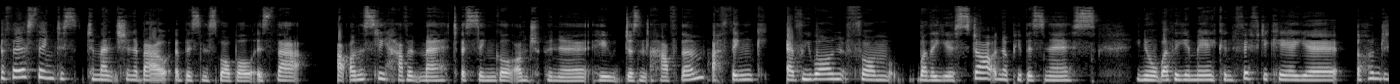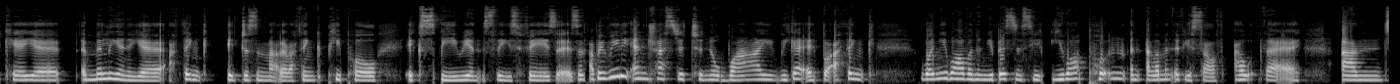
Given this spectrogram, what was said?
the first thing to, to mention about a business wobble is that I honestly haven't met a single entrepreneur who doesn't have them. I think everyone from whether you're starting up your business, you know, whether you're making 50k a year, 100k a year, a million a year, I think it doesn't matter. I think people experience these phases. And I'd be really interested to know why we get it. But I think when you are running your business, you, you are putting an element of yourself out there and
